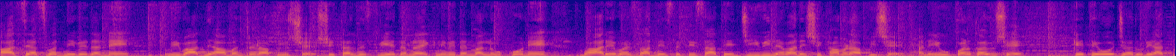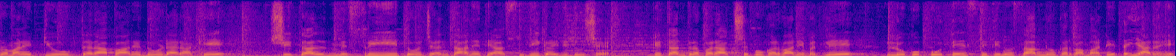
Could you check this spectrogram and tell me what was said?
હાસ્યાસ્પદ નિવેદનને વિવાદને આમંત્રણ આપ્યું છે. શીતલ મિસ્ત્રીએ તેમના એક નિવેદનમાં લોકોને ભારે વરસાદની સ્થિતિ સાથે જીવી લેવાની શિખામણ આપી છે અને એવું પણ કહ્યું છે કે તેઓ જરૂરિયાત પ્રમાણે ટ્યુબ, તરાપા અને દોરડા રાખે શીતલ, મિસ્ત્રી તો જનતાને ત્યાં સુધી કહી દીધું છે કે તંત્ર પર આક્ષેપો કરવાને બદલે લોકો પોતે સ્થિતિનો સામનો કરવા માટે તૈયાર રહે.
